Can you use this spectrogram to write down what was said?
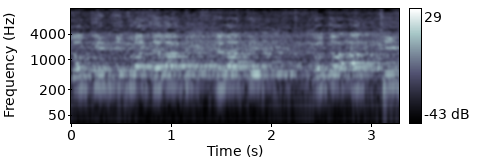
দক্ষিণ ত্রিপুরা জেলা জেলাতে গত আর্থিক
